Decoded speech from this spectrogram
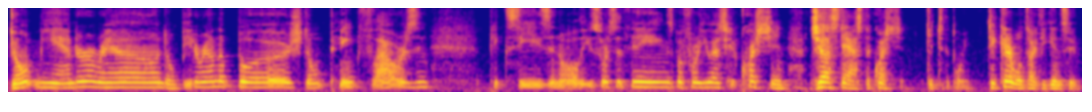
Don't meander around, don't beat around the bush, don't paint flowers and pixies and all these sorts of things before you ask your question. Just ask the question. Get to the point. Take care. We'll talk to you again soon.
